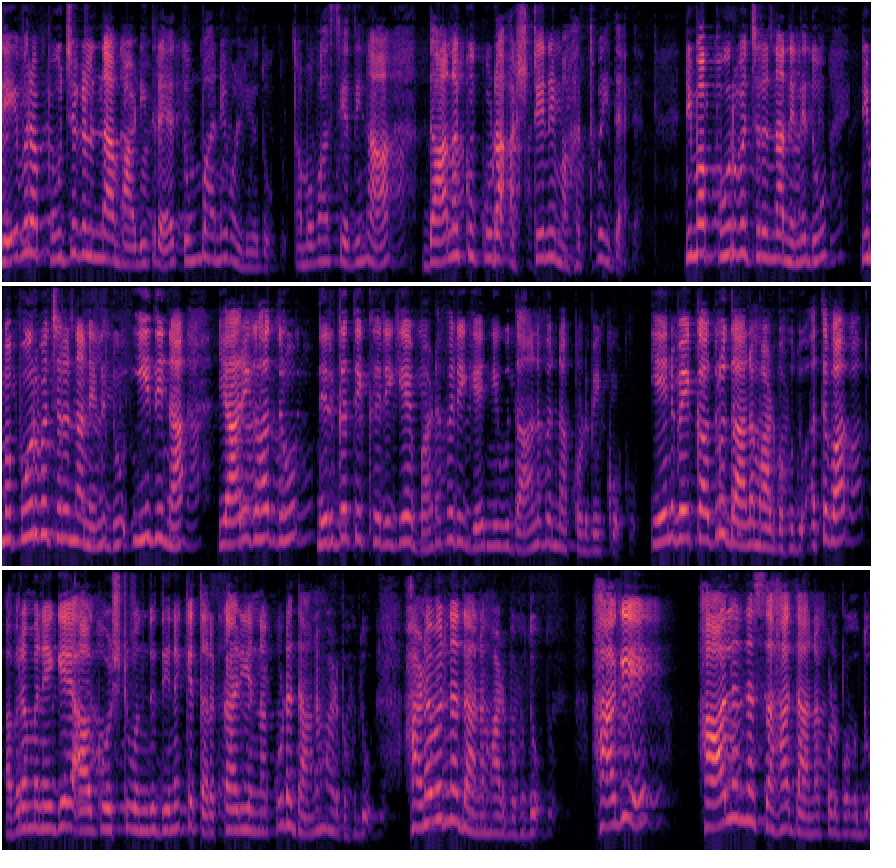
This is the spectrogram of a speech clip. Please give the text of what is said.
ದೇವರ ಪೂಜೆಗಳನ್ನ ಮಾಡಿದ್ರೆ ತುಂಬಾನೇ ಒಳ್ಳೆಯದು. ಅಮಾವಾಸ್ಯ ದಿನ ದಾನಕ್ಕೂ ಕೂಡ ಅಷ್ಟೇನೆ ಮಹತ್ವ ಇದೆ. ನಿಮ್ಮ ಪೂರ್ವಜರನ್ನ ನೆನೆದು, ನಿಮ್ಮ ಪೂರ್ವಜರನ್ನ ನೆನೆದು ಈ ದಿನ ಯಾರಿಗಾದ್ರೂ ನಿರ್ಗತಿಕರಿಗೆ, ಬಡವರಿಗೆ ನೀವು ದಾನವನ್ನ ಕೊಡಬೇಕು. ಏನು ಬೇಕಾದ್ರೂ ದಾನ ಮಾಡಬಹುದು ಅಥವಾ ಅವರ ಮನೆಗೆ ಆಗುವಷ್ಟು ಒಂದು ದಿನಕ್ಕೆ ತರಕಾರಿಯನ್ನ ಕೂಡ ದಾನ ಮಾಡಬಹುದು. ಹಣವನ್ನ ದಾನ ಮಾಡಬಹುದು. ಹಾಗೆ ಹಾಲನ್ನ ಸಹ ದಾನ ಕೊಡಬಹುದು,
